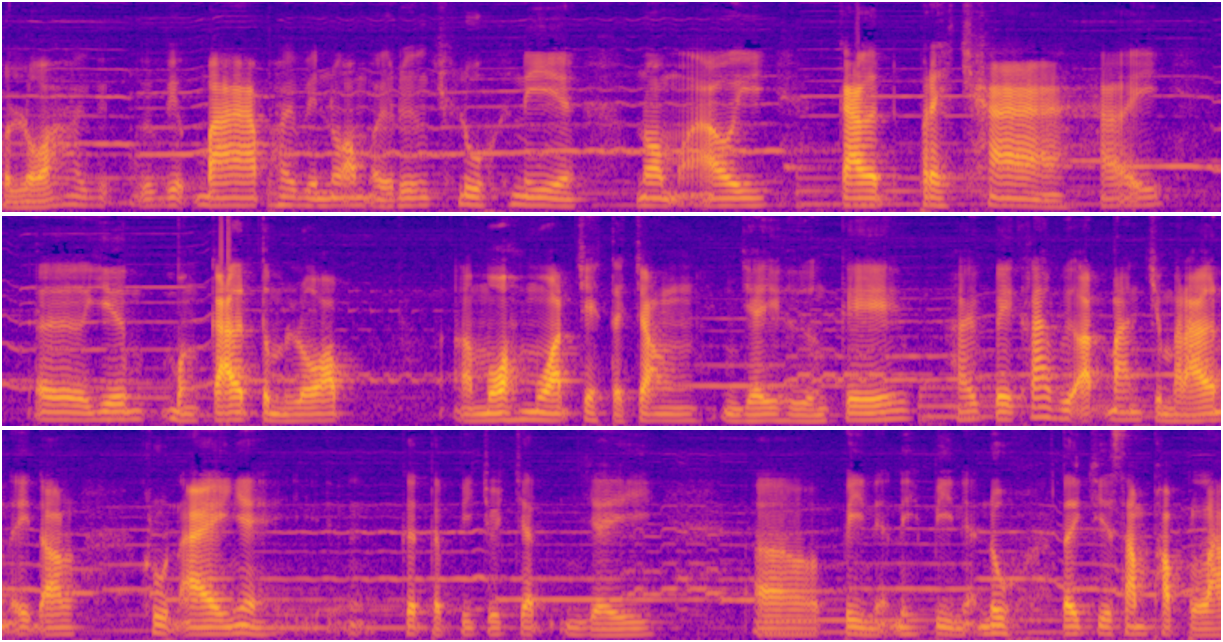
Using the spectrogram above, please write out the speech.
កលាស់ហើយវាបាបហើយវានាំឲ្យរឿងឆ្លោះគ្នានាំឲ្យកើតប្រេះឆាហើយអឺយើងបង្កើតទម្លាប់មាស់មាត់ចេះតែចង់និយាយរឿងគេ ហើយពេលខ្លះវាអត់បានចម្រើនអីដល់ខ្លួនឯងទេគិតតែពីជួយចិត្តនិយាយអឺពីអ្នកនេះពីអ្នកនោះ ទៅជាសម្ភពលា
